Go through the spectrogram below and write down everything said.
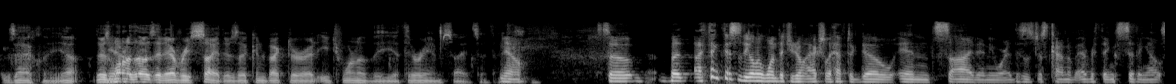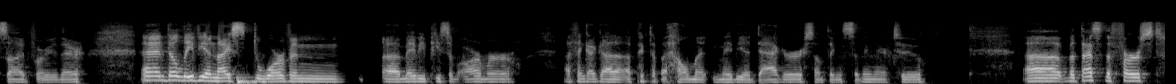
exactly. Yeah, there's Yeah. one of those at every site. There's a convector at each one of the Aetherium sites. I think. Yeah. So, but I think this is the only one that you don't actually have to go inside anywhere. This is just kind of everything sitting outside for you there, and they'll leave you a nice dwarven, uh, maybe piece of armor. I think I got a, I picked up a helmet and maybe a dagger or something sitting there too. Uh, but that's the first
